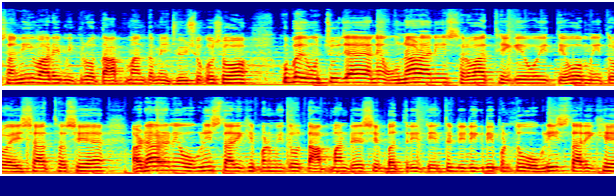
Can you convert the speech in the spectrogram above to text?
શનિવારે મિત્રો તાપમાન તમે જોઈ શકો છો. ખૂબ જ ઊંચું જાય અને ઉનાળાની શરૂઆત થઈ ગઈ હોય તેવો મિત્રો અહેસાસ થશે. અઢાર અને ઓગણીસ તારીખે પણ મિત્રો તાપમાન રહેશે બત્રીસ તેત્રીસ ડિગ્રી, પણ તો ઓગણીસ તારીખે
